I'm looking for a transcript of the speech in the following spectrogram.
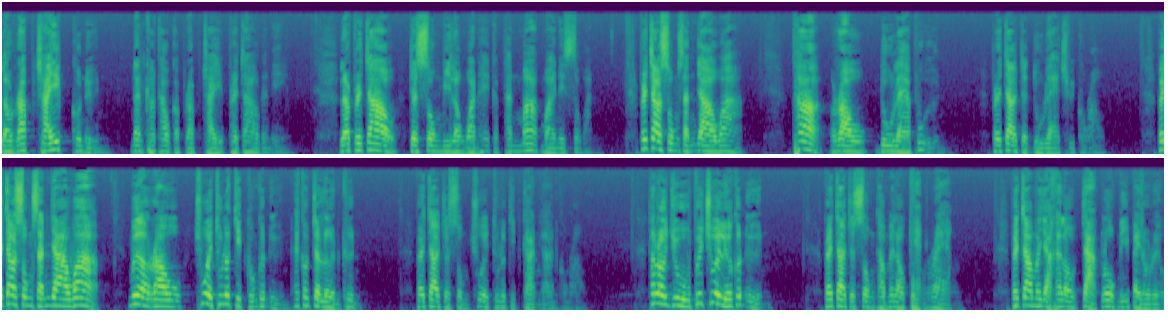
เรารับใช้คนอื่น นั่นเขาเท่ากับรับใช้พระเจ้านั่นเอง และพระเจ้าจะทรงมีรางวัลให้กับท่านมากมายในสวรรค์ พระเจ้าทรงสัญญาว่าถ้าเราดูแลผู้อื่น พระเจ้าจะดูแลชีวิตของเรา พระเจ้าทรงสัญญาว่าเมื่อเราช่วยธุรกิจของคนอื่น ให้เขาเจริญขึ้น พระเจ้าจะทรงช่วยธุรกิจการงานของเรา ถ้าเราอยู่เพื่อช่วยเหลือคนอื่น พระเจ้าจะทรงทำให้เราแข็งแรง พระเจ้าไม่อยากให้เราจากโลกนี้ไปเร็ว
